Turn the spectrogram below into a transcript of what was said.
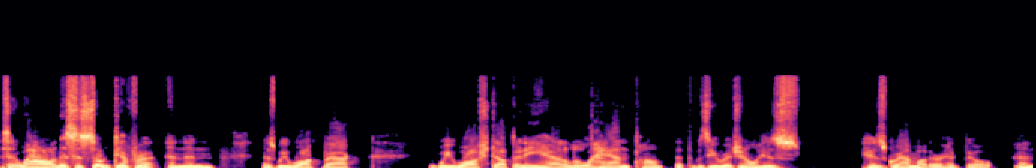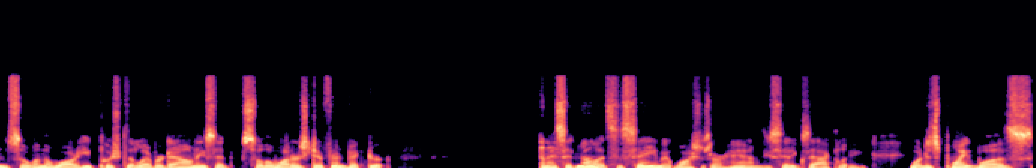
I said, wow, this is so different. And then as we walked back, we washed up and he had a little hand pump that was the original his his grandmother had built. And so when the water, he pushed the lever down, he said, so the water's different, Victor? And I said, no, it's the same. It washes our hands. He said, exactly. What his point was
